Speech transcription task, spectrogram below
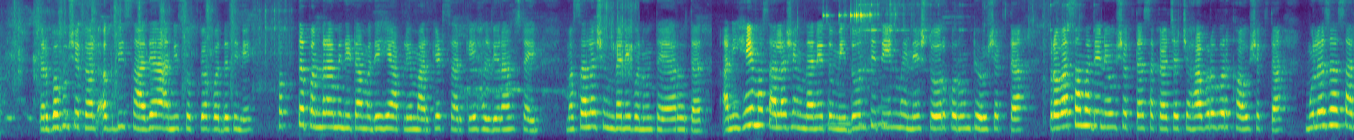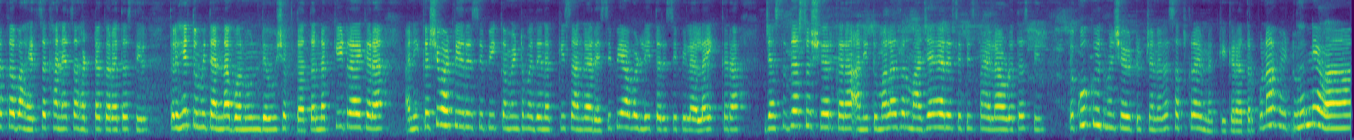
तर बघू शकाल अगदी साध्या आणि सोप्या पद्धतीने फक्त पंधरा मिनिटामध्ये हे आपले मार्केटसारखे हल्दीराम स्टाईल मसाला शेंगदाणे बनवून तयार होतात. आणि हे मसाला शेंगदाणे तुम्ही दोन ते तीन महिने स्टोअर करून ठेवू शकता. प्रवासामध्ये नेऊ शकता सकाळच्या चहाबरोबर खाऊ शकता. मुलं जर सारखं बाहेरचं खाण्याचा हट्ट करत असतील तर हे तुम्ही त्यांना बनवून देऊ शकता. तर नक्की ट्राय करा. आणि कशी वाटली रेसिपी कमेंटमध्ये नक्की सांगा. रेसिपी आवडली तर रेसिपीला लाईक करा. जास्तीत जास्त शेअर करा. आणि तुम्हाला जर माझ्या ह्या रेसिपीज पाहायला आवडत असतील तर कुक विथ मनशा यूट्यूब चॅनलला सबस्क्राईब नक्की करा. तर पुन्हा भेटू. धन्यवाद.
